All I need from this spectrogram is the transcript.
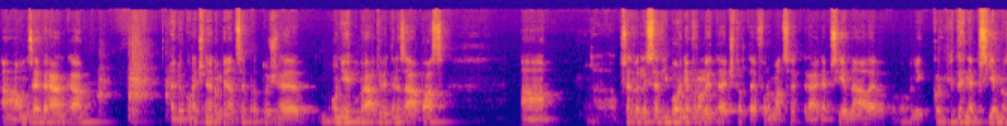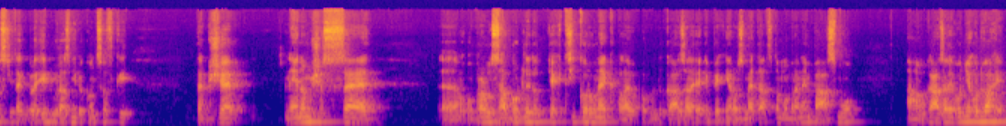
a Ondřeje Beránka, do konečné nominace, protože oni obrátili ten zápas a předvedli se výborně v roli té čtvrté formace, která je nepříjemná, ale oni kromě té nepříjemnosti tak byli i důrazní do koncovky. Takže nejenom, že se eh, opravdu zabodli do těch tří korunek, ale dokázali i pěkně rozmetat v tom obraném pásmu a ukázali hodně odvahy.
